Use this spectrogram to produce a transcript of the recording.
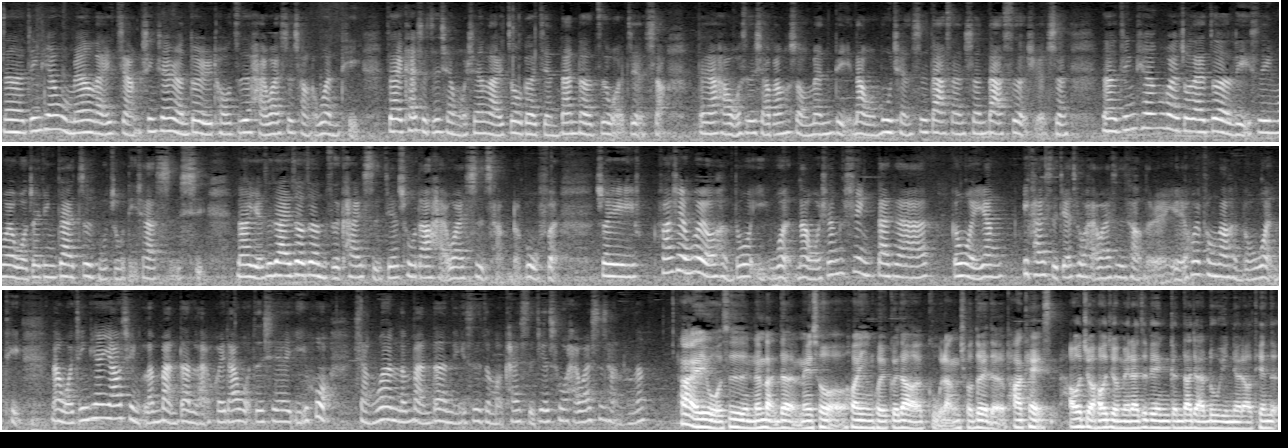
那今天我们要来讲新鲜人对于投资海外市场的问题。在开始之前，我先来做个简单的自我介绍。大家好，我是小帮手 Mandy。那我目前是大三升大四的学生。那今天会坐在这里，是因为我最近在制服组底下实习，那也是在这阵子开始接触到海外市场的部分，所以发现会有很多疑问。那我相信大家跟我一样，一开始接触海外市场的人也会碰到很多问题。那我今天邀请冷板凳来回答我这些疑惑。想问冷板凳，你是怎么开始接触海外市场的呢？嗨，我是冷板凳，没错，欢迎回归到古狼球队的 podcast。好久好久没来这边跟大家录音聊聊天的。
